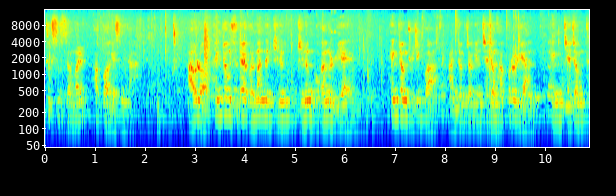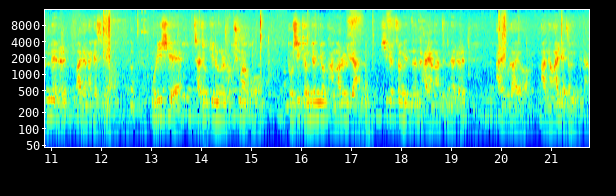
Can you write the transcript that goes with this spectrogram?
특수성을 확보하겠습니다. 아울러 행정수도에 걸맞는 기능, 기능 보강을 위해 행정 조직과 안정적인 재정 확보를 위한 행 재정 특례를 마련하겠으며 우리 시의 자족 기능을 확충하고 도시 경쟁력 강화를 위한 실효성 있는 다양한 특례를 발굴하여 반영할 예정입니다.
